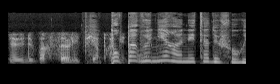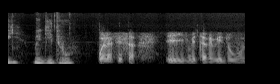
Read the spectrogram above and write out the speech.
de, de, boire seul et puis après. Pour parvenir à un état d'euphorie, me dites-vous. Voilà, c'est ça. Et il m'est arrivé dont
